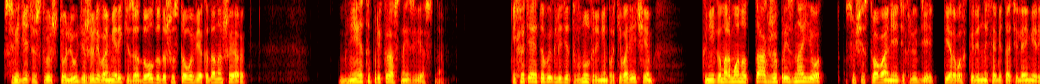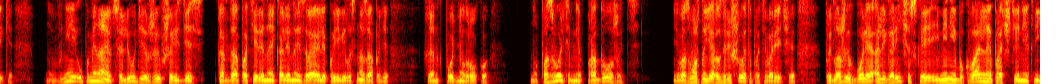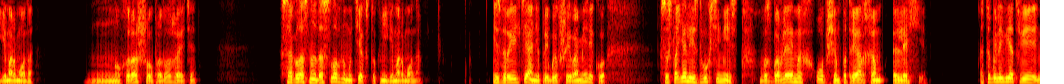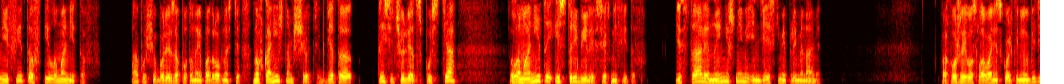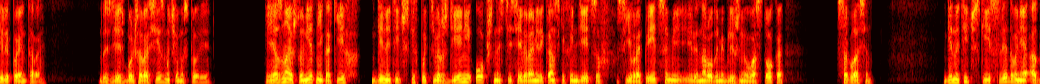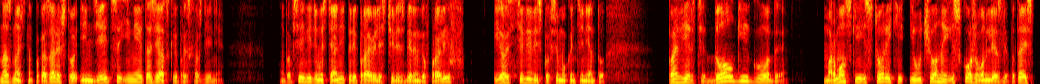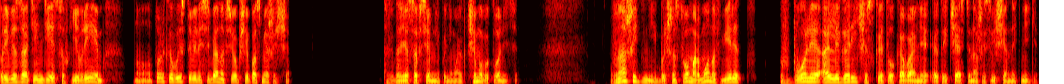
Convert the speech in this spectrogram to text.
свидетельствуют, что люди жили в Америке задолго до VI века до нашей эры. Мне это прекрасно известно. И хотя это выглядит внутренним противоречием, книга Мормона также признает существование этих людей, первых коренных обитателей Америки. В ней упоминаются люди, жившие здесь, когда потерянное колено Израиля появилось на Западе. Хэнк поднял руку. Но позвольте мне продолжить, и, возможно, я разрешу это противоречие, предложив более аллегорическое и менее буквальное прочтение книги Мормона. Ну, хорошо, продолжайте. Согласно дословному тексту книги Мормона, израильтяне, прибывшие в Америку, состояли из двух семейств, возглавляемых общим патриархом Лехи. Это были ветви нефитов и ламанитов. Опущу более запутанные подробности, но в конечном счете, где-то тысячу лет спустя, ламаниты истребили всех нефитов и стали нынешними индейскими племенами. Похоже, его слова нисколько не убедили Пейнтера. Да здесь больше расизма, чем истории. Я знаю, что нет никаких генетических подтверждений общности североамериканских индейцев с европейцами или народами Ближнего Востока. Согласен. Генетические исследования однозначно показали, что индейцы имеют азиатское происхождение. По всей видимости, они переправились через Берингов пролив и расселились по всему континенту. Поверьте, долгие годы Мормонские историки и ученые из кожи вон лезли, пытаясь привязать индейцев к евреям, но только выставили себя на всеобщее посмешище. Тогда я совсем не понимаю, к чему вы клоните? В наши дни большинство мормонов верят в более аллегорическое толкование этой части нашей священной книги.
